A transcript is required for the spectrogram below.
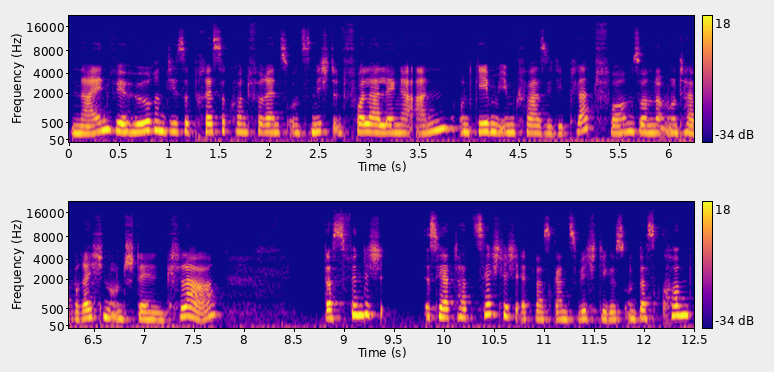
nein, wir hören diese Pressekonferenz uns nicht in voller Länge an und geben ihm quasi die Plattform, sondern unterbrechen und stellen klar. Das finde ich ist ja tatsächlich etwas ganz Wichtiges und das kommt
